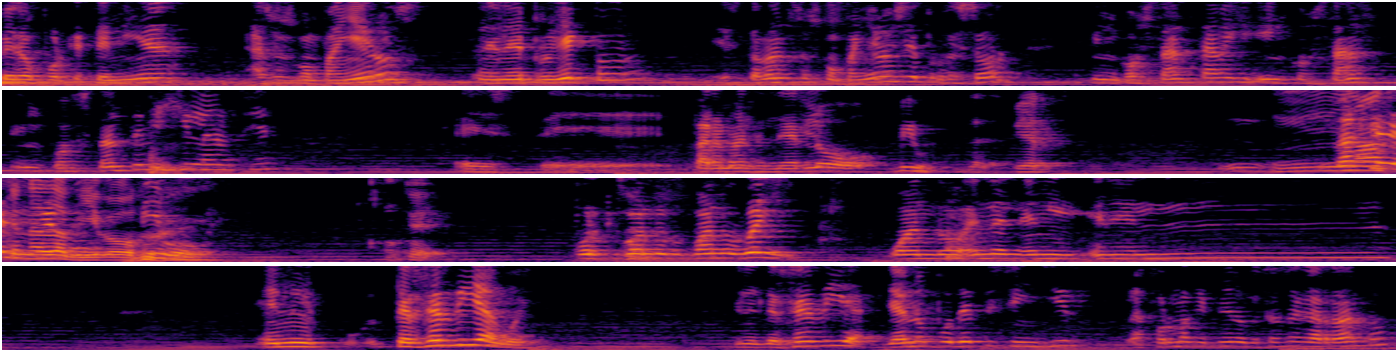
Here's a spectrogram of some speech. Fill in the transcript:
pero porque tenía a sus compañeros en el proyecto, estaban sus compañeros y el profesor en constante, en constan- en constante vigilancia este, para mantenerlo vivo. Despierto. Mm, más que nada vivo. güey. Ok. Porque cuando, cuando, güey, cuando en el, en el, en el, en el tercer día, güey, en el tercer día, ya no poder distinguir la forma que tiene lo que estás agarrando,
